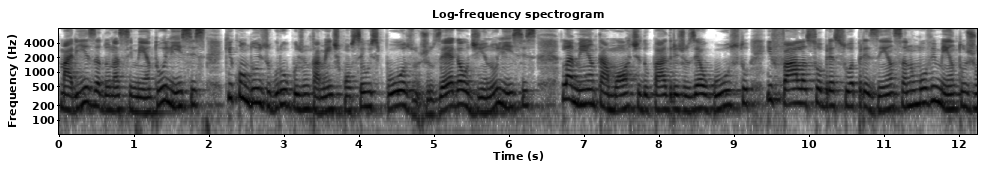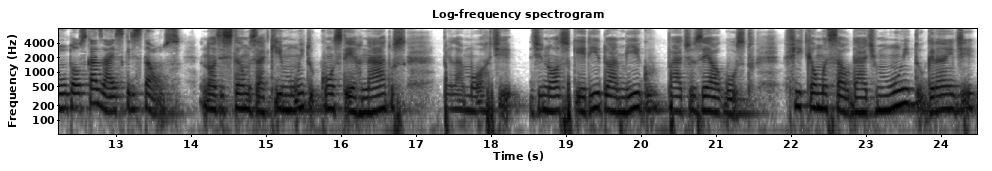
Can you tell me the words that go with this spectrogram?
Marisa do Nascimento Ulisses, que conduz o grupo juntamente com seu esposo, José Galdino Ulisses, lamenta a morte do padre José Augusto e fala sobre a sua presença no movimento junto aos casais cristãos. Nós estamos aqui muito consternados pela morte de nosso querido amigo Padre José Augusto. Fica uma saudade muito grande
